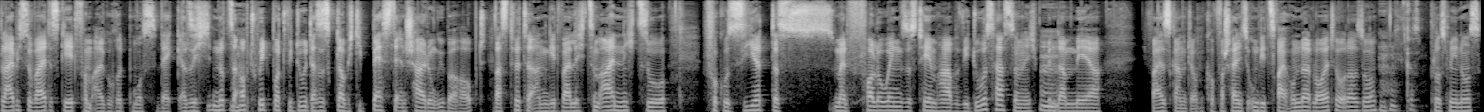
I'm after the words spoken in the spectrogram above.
bleibe ich soweit es geht vom Algorithmus weg. Also ich nutze mhm. auch Tweetbot wie du. Das ist, glaube ich, die beste Entscheidung überhaupt, was Twitter angeht, weil ich zum einen nicht so fokussiert das mein Following-System habe, wie du es hast, sondern ich mhm. bin da mehr ich weiß es gar nicht auf dem Kopf, wahrscheinlich so um die 200 Leute oder so, mhm, plus minus.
